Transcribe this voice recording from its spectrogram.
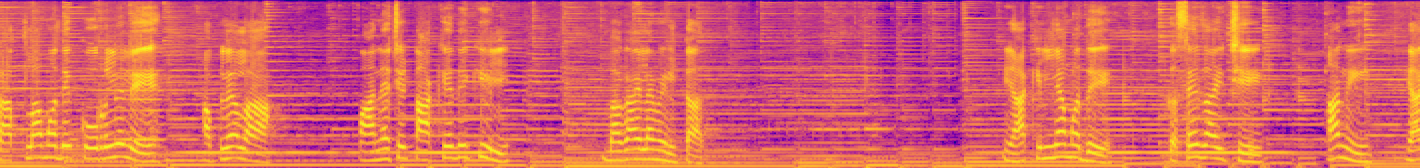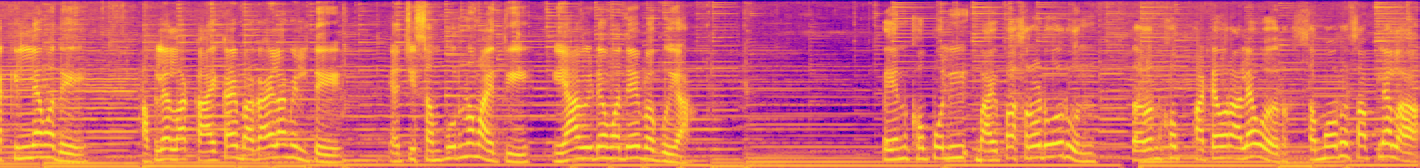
कातलामध्ये कोरलेले आपल्याला पाण्याचे टाके देखील बघायला मिळतात. या किल्ल्यामध्ये कसे जायचे आणि या किल्ल्यामध्ये आपल्याला काय काय बघायला मिळते याची संपूर्ण माहिती या व्हिडिओमध्ये बघूया. पेनखोपोली बायपास रोडवरून तरणखोप फाट्यावर आल्यावर समोरच आपल्याला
